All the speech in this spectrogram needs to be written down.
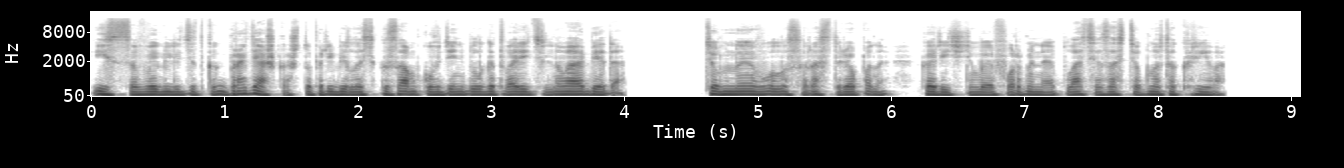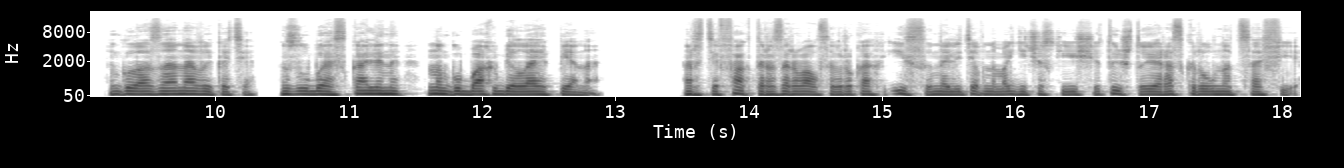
Исса выглядит как бродяжка, что прибилась к замку в день благотворительного обеда. Темные волосы растрепаны, коричневое форменное платье застегнуто криво. Глаза на выкате, зубы оскалены, на губах белая пена. Артефакт разорвался в руках Иссы, налетев на магические щиты, что я раскрыл над Софи.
